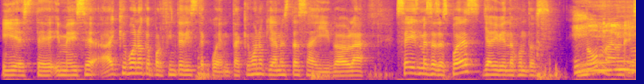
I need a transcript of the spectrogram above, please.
y este, y me dice, ay, qué bueno que por fin te diste cuenta, qué bueno que ya no estás ahí, bla, bla, bla. Seis meses después, ya viviendo juntos. No mames.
